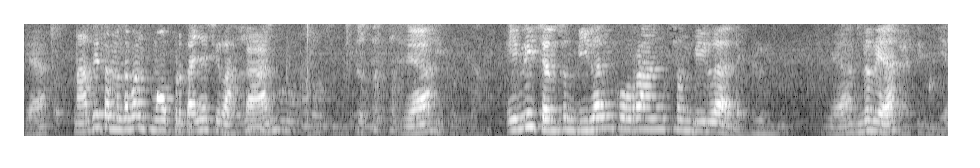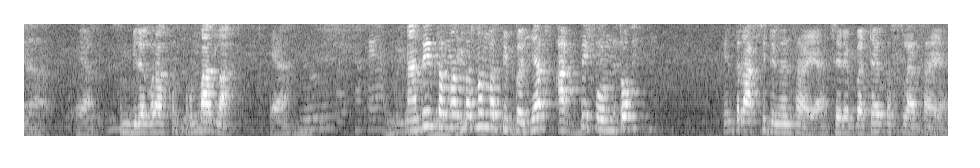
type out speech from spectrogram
Ya. Nanti teman-teman mau bertanya silahkan. Ya. Ini jam 9 kurang 9 ya bener ya? Iya. ya 9 kurang seperempat lah ya. Nanti teman-teman lebih banyak aktif untuk interaksi dengan saya daripada ke slide saya.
